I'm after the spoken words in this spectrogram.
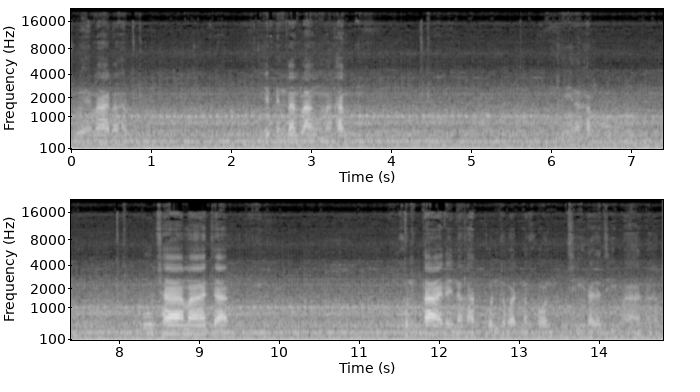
สวยมากนะครับนี่จะเป็นด้านหลังนะครับ นี่นะครับ บูชามาจากคนใต้เลยนะครับ คนจังหวัดนครศรีราชสีมานะครับ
